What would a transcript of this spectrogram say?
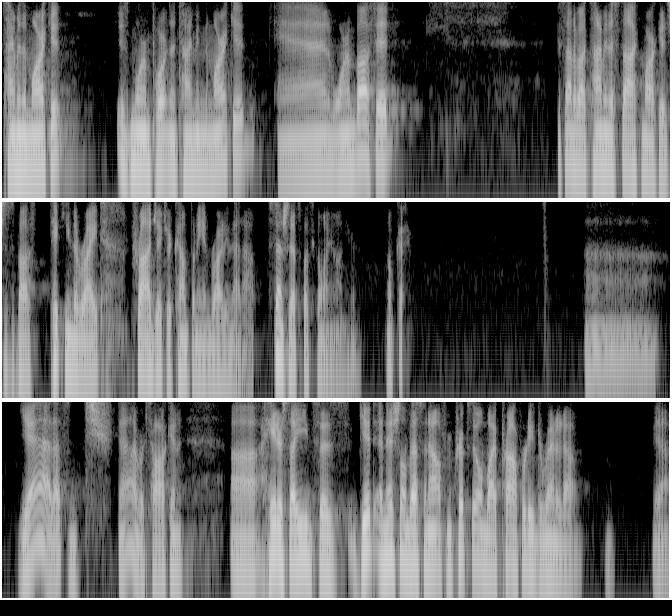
time in the market is more important than timing the market. And Warren Buffett, it's not about timing the stock market. It's just about picking the right project or company and writing that out. Essentially, that's what's going on here. Okay. Uh, yeah, that's now we're talking. Uh, Hader Saeed says, get initial investment out from crypto and buy property to rent it out. Yeah.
